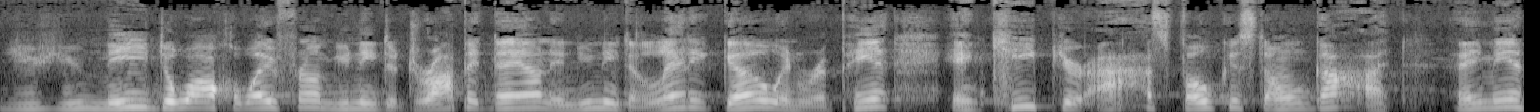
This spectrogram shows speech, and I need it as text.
you, you, need to walk away from, you need to drop it down, and you need to let it go and repent and keep your eyes focused on God. Amen.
